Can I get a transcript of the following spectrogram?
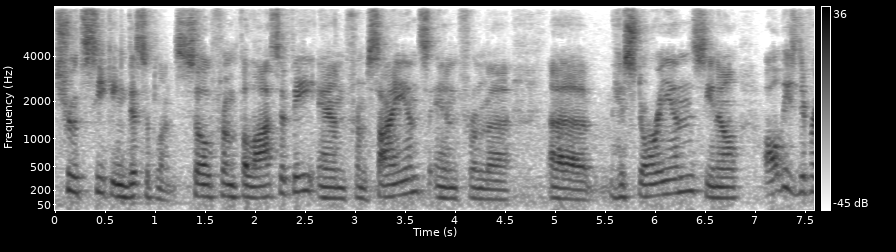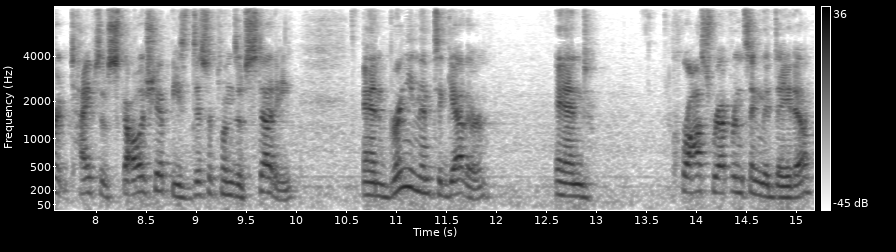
truth seeking disciplines. So, from philosophy and from science and from uh, uh, historians, you know, all these different types of scholarship, these disciplines of study, and bringing them together and cross referencing the data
